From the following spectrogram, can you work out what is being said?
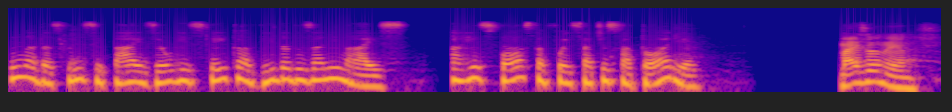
Uma das principais é o respeito à vida dos animais. A resposta foi satisfatória? Mais ou menos.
